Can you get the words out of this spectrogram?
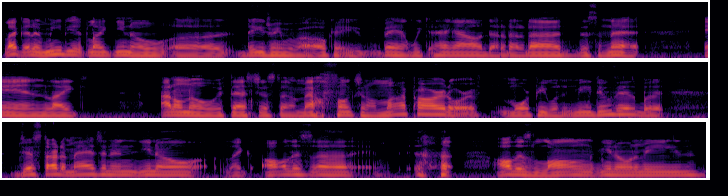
like an immediate like you know uh daydream about okay bam we can hang out da da da da da this and that and like I don't know if that's just a malfunction on my part or if more people than me do this, but just start imagining, you know, like all this uh all this long, you know what I mean,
